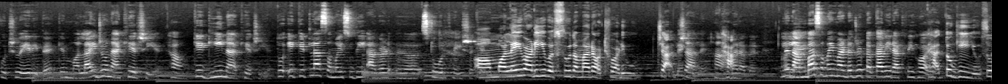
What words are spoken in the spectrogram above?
પૂછ્યું એ રીતે કે મલાઈ જો નાખીએ છીએ હા. કે ઘી નાખીએ છીએ તો એ કેટલા સમય સુધી આગળ સ્ટોર થઈ શકે? મલાઈવાળી વસ્તુ તમારે અઠવાડિયું ચાલે. ચાલે. હા. બરાબર. એટલે લાંબા સમય માટે જો ટકાવી રાખવી હોય હા તો ઘી યુઝ તો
